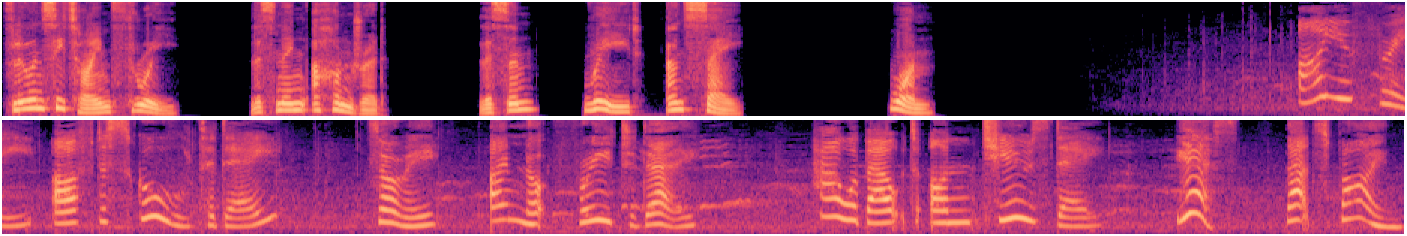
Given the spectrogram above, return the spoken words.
Fluency time 3. Listening 100. Listen, read and say. 1, Are you free after school today? Sorry, I'm not free today. How about on Tuesday? Yes, that's fine.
